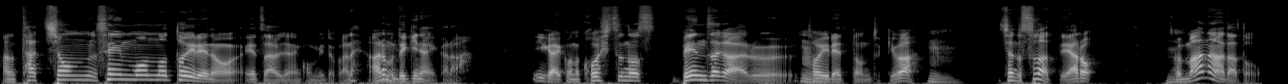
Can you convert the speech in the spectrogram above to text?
あの、タッチョン専門のトイレのやつあるじゃない、コンビニとかね。あれもできないから。以外、この個室の便座があるトイレットの時は、うん。うん。ちゃんと座ってやろう。これうんマナーだと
